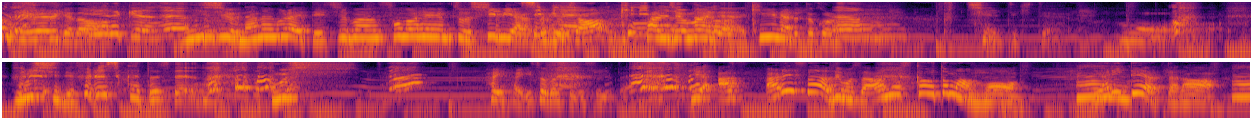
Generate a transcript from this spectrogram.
って言えるけど言えるけどね。27ぐらいって一番その辺ちょっとシビアな時でしょ？シビア気になるとこ30前で気になるところ。うん。プチンってきてもう無視です。フルシカとしたよね。無視。はいはい忙しいですみたいな。いやああれさでもさあのスカウトマンもうん。やり手やったら、うん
